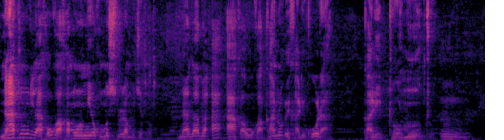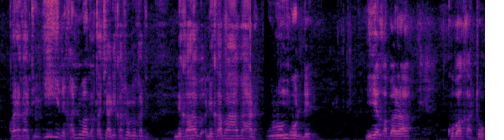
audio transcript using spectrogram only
n'atunulira akawuka akamulumya okumusitula mu kifo n'agamba "Ah, akawuka kano be kalikola kaletta omuntu. Mm, kalaga ti ii nekanuma nga kakyali katobe kati nekaba- nekabaabaala gulungudde yiye kabala kuba kato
